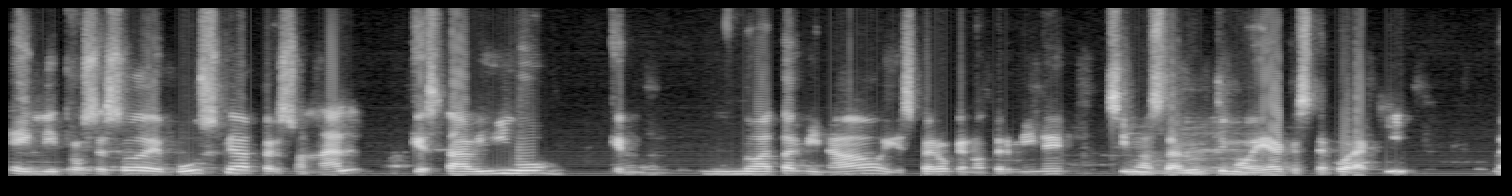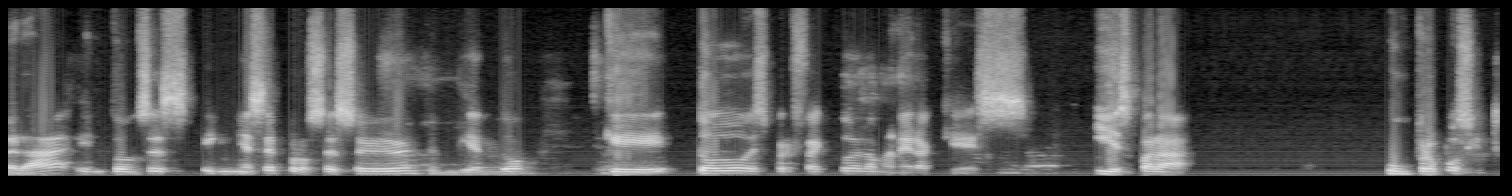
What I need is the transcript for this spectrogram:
en mi proceso de búsqueda personal, que está vivo, que no ha terminado y espero que no termine sino hasta el último día que esté por aquí, ¿verdad? Entonces, en ese proceso he ido entendiendo que todo es perfecto de la manera que es y es para un propósito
